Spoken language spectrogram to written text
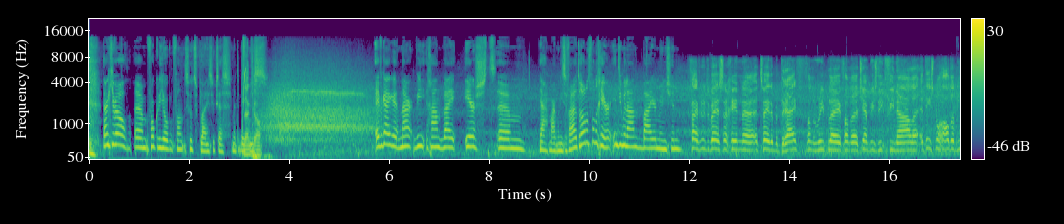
Dankjewel, um, Fokker de Jong van Supply. Succes met de business. Dankjewel. Even kijken, naar wie gaan wij eerst... ehm, ja, maakt me niet zo uit. Ronald van der Geer, Inter Milaan, Bayern München. Vijf minuten bezig in eh, het tweede bedrijf van de replay van de Champions League finale. Het is nog altijd 0-0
